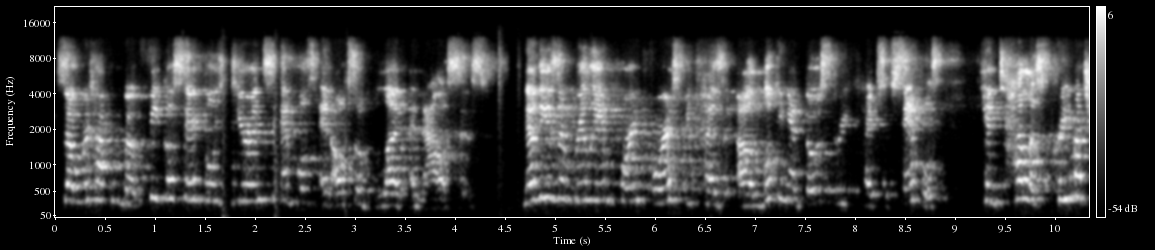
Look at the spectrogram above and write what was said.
So we're talking about fecal samples, urine samples, and also blood analysis. Now, these are really important for us because uh, looking at those three types of samples can tell us pretty much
